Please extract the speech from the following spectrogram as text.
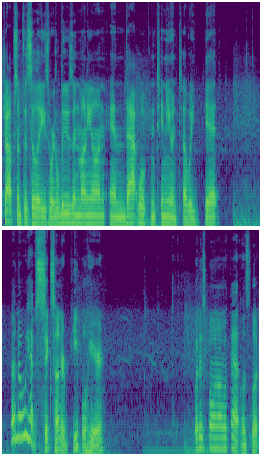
Shops and facilities we're losing money on, and that will continue until we get... I know we have 600 people here. What is going on with that? Let's look.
